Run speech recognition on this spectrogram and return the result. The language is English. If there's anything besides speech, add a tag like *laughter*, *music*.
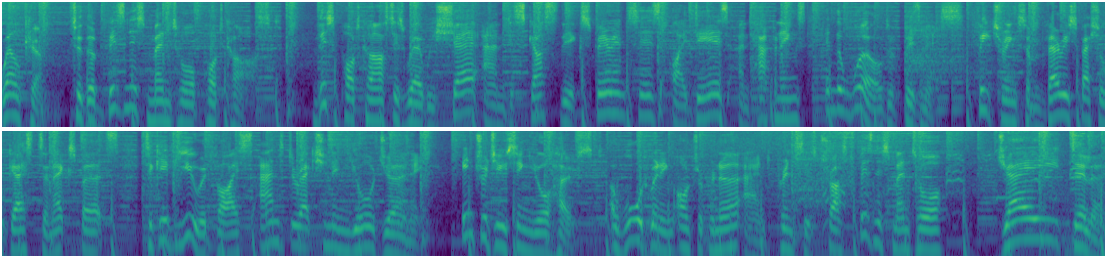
Welcome to the Business Mentor Podcast. This podcast is where we share and discuss the experiences, ideas, and happenings in the world of business, featuring some very special guests and experts to give you advice and direction in your journey. Introducing your host, award winning entrepreneur and Prince's Trust business mentor, Jay Dillon.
